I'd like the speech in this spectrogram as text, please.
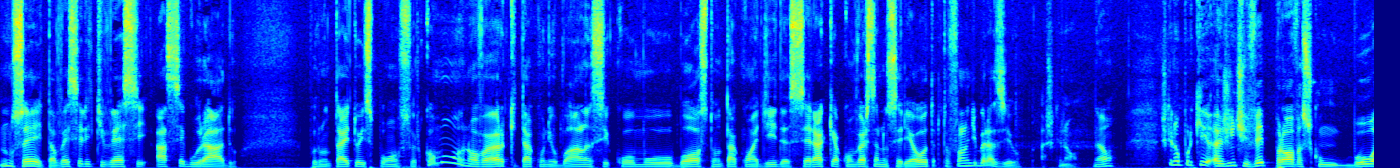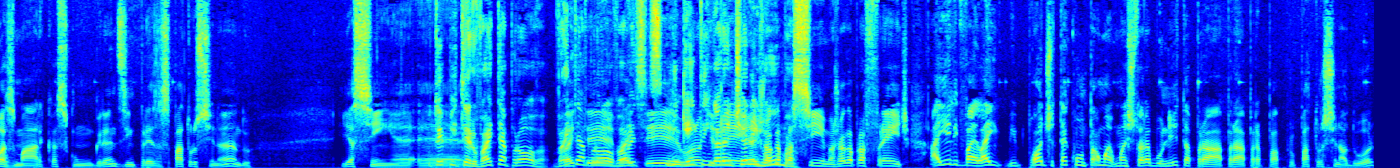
não sei, talvez se ele tivesse assegurado por um title sponsor, como Nova York está com o New Balance, como o Boston está com a Adidas, será que a conversa não seria outra? Tô falando de Brasil, Acho que não. não? Acho que não, porque a gente vê provas com boas marcas, com grandes empresas patrocinando. E assim, é. é- O tempo inteiro, vai ter a prova, vai, ter, a prova, vai vai ter. Ninguém tem garantia vem, aí nenhuma. Joga pra cima, joga pra frente. Aí ele vai lá e, e pode até contar uma, uma história bonita pra, pra, pra, pra, pro patrocinador.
